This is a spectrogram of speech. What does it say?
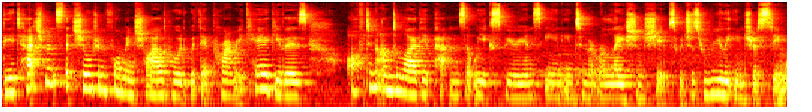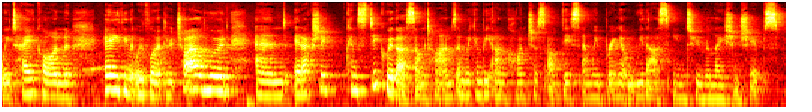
the attachments that children form in childhood with their primary caregivers often underlie the patterns that we experience in intimate relationships, which is really interesting. We take on anything that we've learned through childhood and it actually can stick with us sometimes, and we can be unconscious of this and we bring it with us into relationships.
